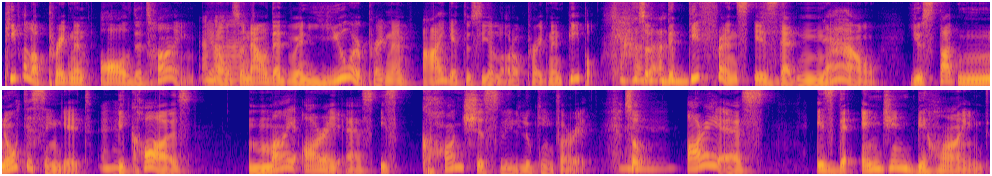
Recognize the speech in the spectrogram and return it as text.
people are pregnant all the time, you know? So now that when you are pregnant, I get to see a lot of pregnant people. so the difference is that now you start noticing it mm-hmm. because my RAS is consciously looking for it. So mm. RAS is the engine behind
